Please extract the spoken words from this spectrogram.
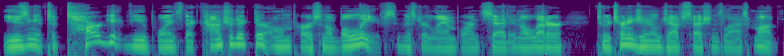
using it to target viewpoints that contradict their own personal beliefs, Mr. Lamborn said in a letter to Attorney General Jeff Sessions last month.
